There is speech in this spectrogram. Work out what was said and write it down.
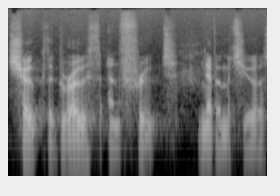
choke the growth and fruit never matures.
